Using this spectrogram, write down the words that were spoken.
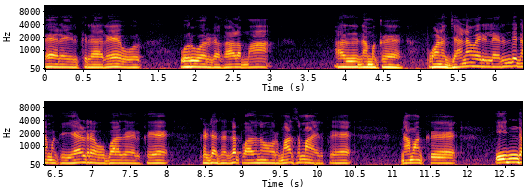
வேறு இருக்கிறாரு ஒரு ஒரு வருட காலமாக அது நமக்கு போன ஜனவரியிலேருந்து நமக்கு ஏழரை உபாதை இருக்குது கிட்டத்தட்ட பதினோரு மாதமாக இருக்குது நமக்கு இந்த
